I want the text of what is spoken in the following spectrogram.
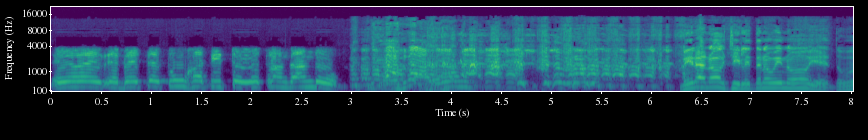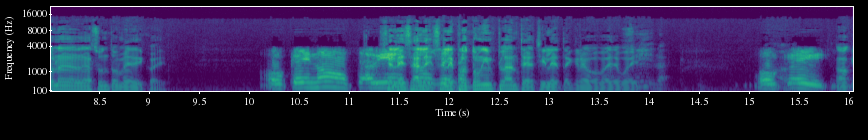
Eh, eh, vete tú un ratito y otro andando. Mira, no, Chilete no vino hoy, eh, tuvo un, un asunto médico ahí. Ok, no, está bien. Se le, sale, se entonces. le explotó un implante a Chilete, creo, by the way. Ok. Ok,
